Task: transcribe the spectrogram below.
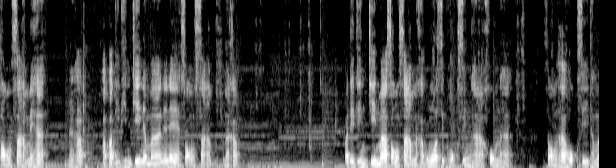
2 3ไหมฮะ นะครับ ถ้าปฏิทินจีนเนี่ยมาแน่ๆ2 3 นะครับปฏิทินจีนมา 2 3 นะครับ งวด 16 สิงหาคมนะฮะ 2 5 6 4ทำไม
